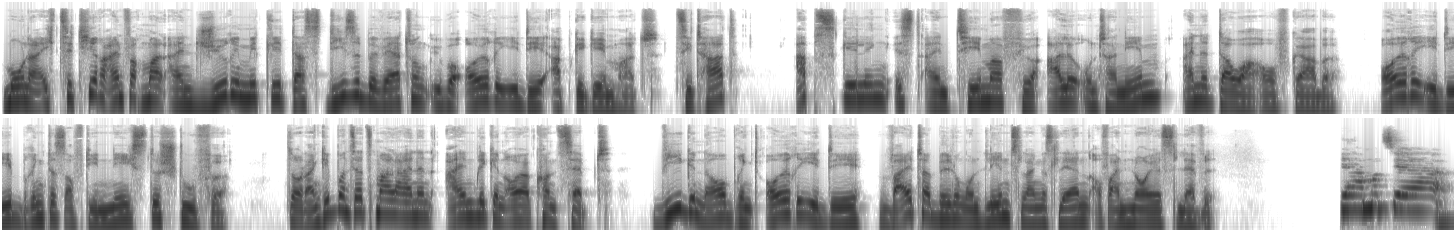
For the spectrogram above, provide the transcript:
Mona, ich zitiere einfach mal ein Jurymitglied, das diese Bewertung über eure Idee abgegeben hat. Zitat Upskilling ist ein Thema für alle Unternehmen, eine Daueraufgabe. Eure Idee bringt es auf die nächste Stufe. So, dann gib uns jetzt mal einen Einblick in euer Konzept. Wie genau bringt eure Idee Weiterbildung und lebenslanges Lernen auf ein neues Level? Wir haben uns ja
